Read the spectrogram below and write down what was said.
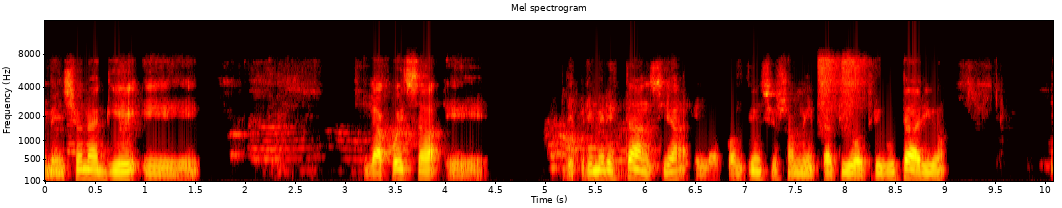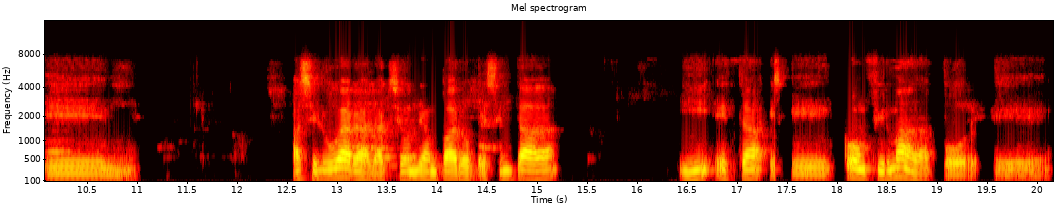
menciona que la jueza de primera instancia contencioso administrativo tributario hace lugar a la acción de amparo presentada y esta es eh, confirmada por eh,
